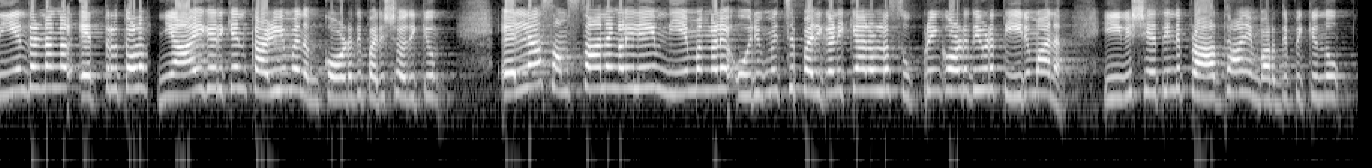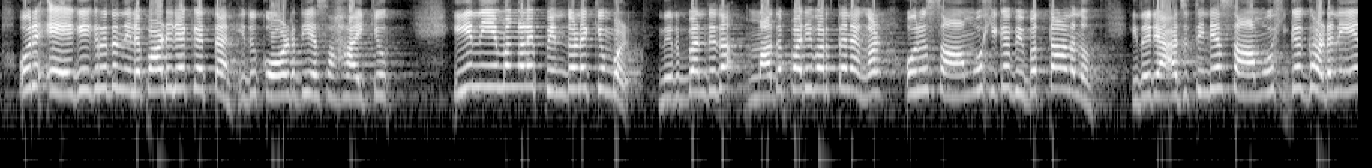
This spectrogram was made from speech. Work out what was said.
നിയന്ത്രണങ്ങൾ എത്രത്തോളം ന്യായീകരിക്കാൻ കഴിയുമെന്നും കോടതി പരിശോധിക്കും. എല്ലാ സംസ്ഥാനങ്ങളിലെയും നിയമങ്ങളെ ഒരുമിച്ച് പരിഗണിക്കാനുള്ള സുപ്രീം കോടതിയുടെ തീരുമാനം ഈ വിഷയത്തിന്റെ പ്രാധാന്യം വർദ്ധിപ്പിക്കുന്നു. ഒരു ഏകീകൃത നിലപാടിലേക്ക് എത്താൻ ഇത് കോടതിയെ സഹായിക്കും. ഈ നിയമങ്ങളെ പിന്തുണയ്ക്കുമ്പോൾ നിർബന്ധിത മതപരിവർത്തനങ്ങൾ ഒരു സാമൂഹിക വിപത്താണെന്നും ഇത് രാജ്യത്തിന്റെ സാമൂഹിക ഘടനയെ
